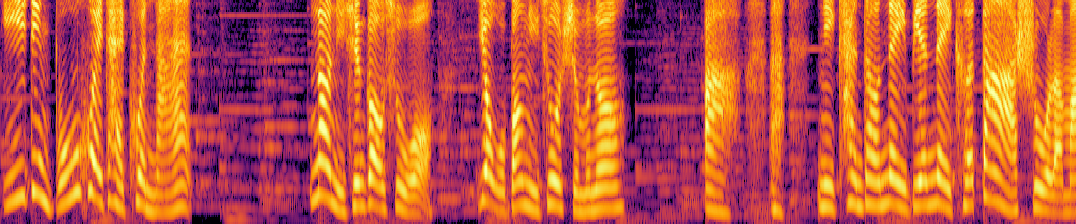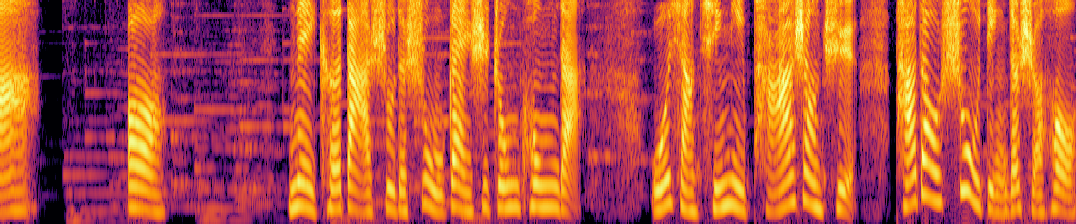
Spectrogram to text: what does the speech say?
一定不会太困难。那你先告诉我，要我帮你做什么呢？啊啊，你看到那边那棵大树了吗？啊。”那棵大树的树干是中空的，我想请你爬上去。爬到树顶的时候，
